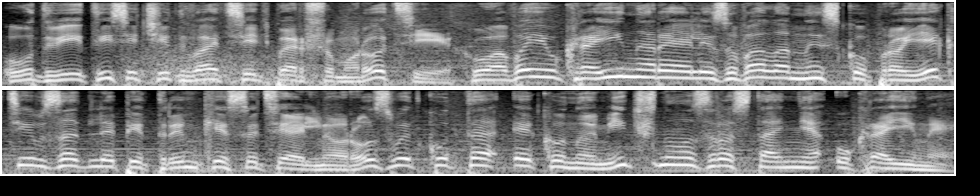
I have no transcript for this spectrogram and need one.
У 2021 році Huawei Україна реалізувала низку проєктів задля підтримки соціального розвитку та економічного зростання України.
